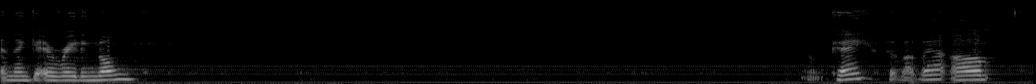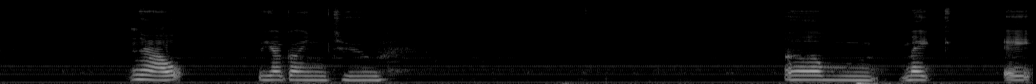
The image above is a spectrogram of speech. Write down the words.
And then get a railing long. Okay put that there. Um now we are going to um make a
